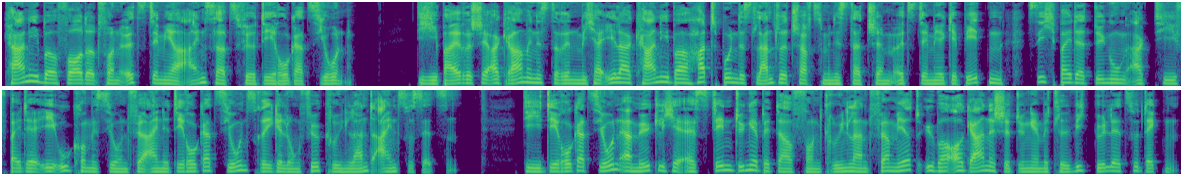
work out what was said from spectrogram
Kaniber fordert von Özdemir Einsatz für Derogation. Die bayerische Agrarministerin Michaela Kaniber hat Bundeslandwirtschaftsminister Cem Özdemir gebeten, sich bei der Düngung aktiv bei der EU-Kommission für eine Derogationsregelung für Grünland einzusetzen. Die Derogation ermögliche es, den Düngebedarf von Grünland vermehrt über organische Düngemittel wie Gülle zu decken.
